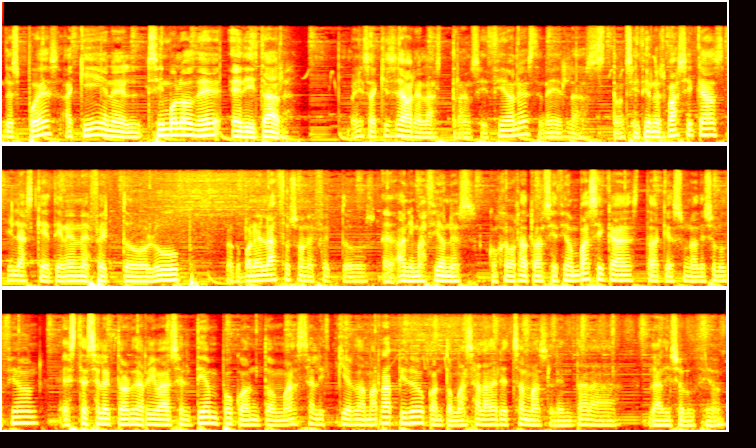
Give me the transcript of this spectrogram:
después aquí en el símbolo de editar. ¿Veis? Aquí se abren las transiciones, tenéis las transiciones básicas y las que tienen efecto loop. Lo que pone el lazo son efectos, eh, animaciones. Cogemos la transición básica, esta que es una disolución. Este selector de arriba es el tiempo, cuanto más a la izquierda más rápido, cuanto más a la derecha más lenta la, la disolución.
